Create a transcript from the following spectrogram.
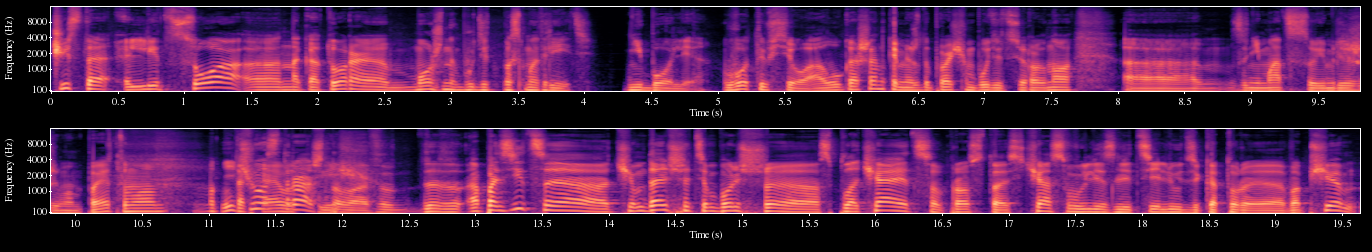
чисто лицо, э, на которое можно будет посмотреть не более. Вот и все. А Лукашенко, между прочим, будет все равно э, заниматься своим режимом. Поэтому вот ничего страшного. Вот Оппозиция чем дальше, тем больше сплочается. Просто сейчас вылезли те люди, которые вообще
